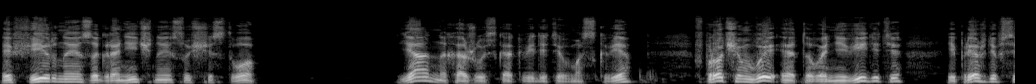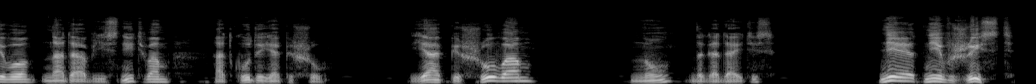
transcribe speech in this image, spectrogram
эфирное заграничное существо? Я нахожусь, как видите, в Москве. Впрочем, вы этого не видите, и прежде всего надо объяснить вам, откуда я пишу. Я пишу вам... Ну, догадайтесь. Нет, не в жизнь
